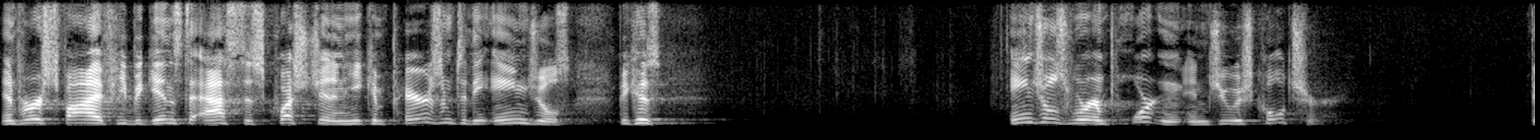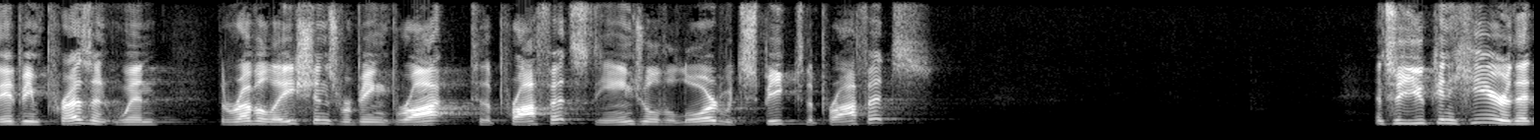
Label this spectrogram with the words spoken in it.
In verse 5, he begins to ask this question and he compares him to the angels because angels were important in Jewish culture. They had been present when the revelations were being brought to the prophets. The angel of the Lord would speak to the prophets. And so you can hear that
